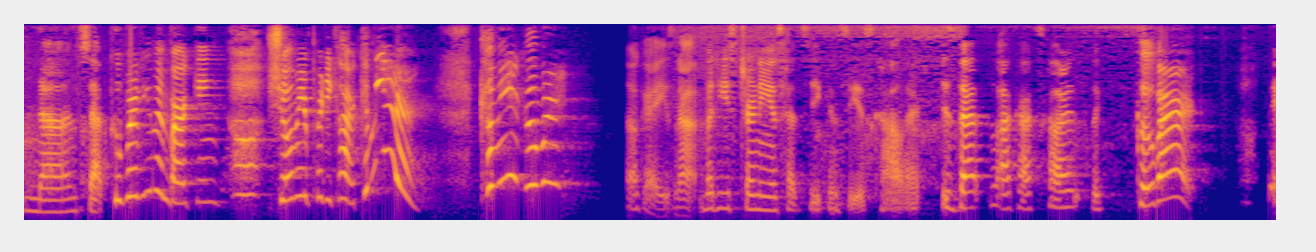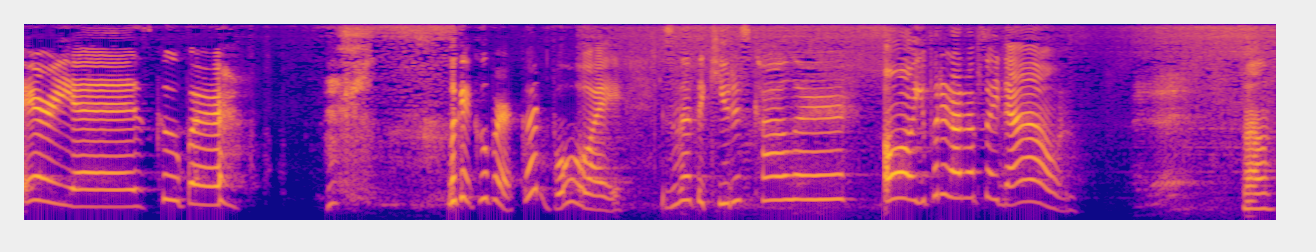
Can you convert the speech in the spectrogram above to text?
non-stop. Cooper, have you been barking? Show me your pretty car. Come here. Come here, Cooper. Okay, he's not, but he's turning his head so you can see his collar. Is that Blackhawk's collar? The Cooper! There he is! Cooper! Look at Cooper. Good boy. Isn't that the cutest collar? Oh, you put it on upside down. I did? Well,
